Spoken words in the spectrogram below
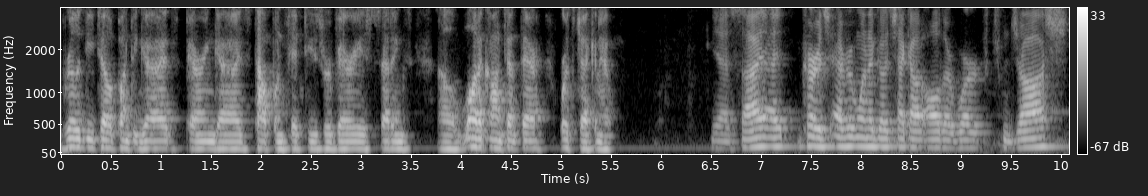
really detailed punting guides, pairing guides, top 150s for various settings. a lot of content there, worth checking out. Yes, I, I encourage everyone to go check out all their work from Josh,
